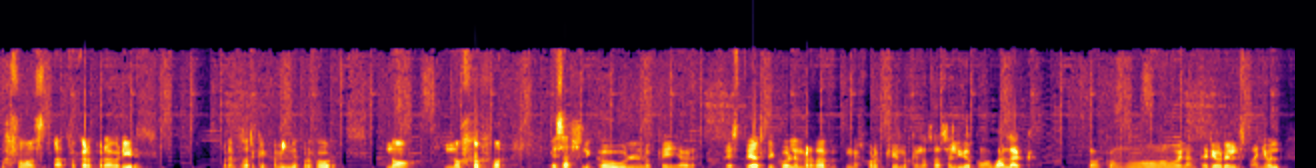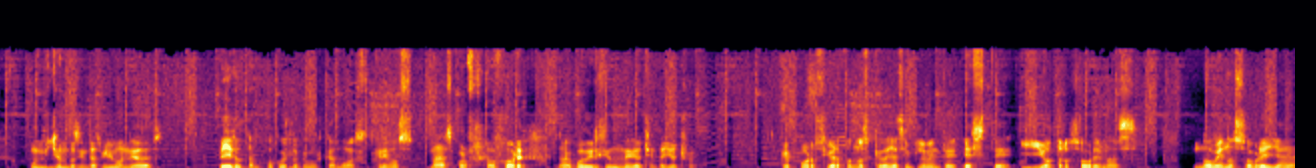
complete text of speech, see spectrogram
Vamos a tocar para abrir. Para empezar que camine, por favor. No, no. es Ashley Cole. Ok, a ver. Este Ashley Cole en verdad mejor que lo que nos ha salido como Balak. O como el anterior, el español. 1.200.000 monedas. Pero tampoco es lo que buscamos. Queremos más, por favor. No me puedo ir sin un medio 88. Que por cierto, nos queda ya simplemente este y otro sobre más. Noveno sobre ya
